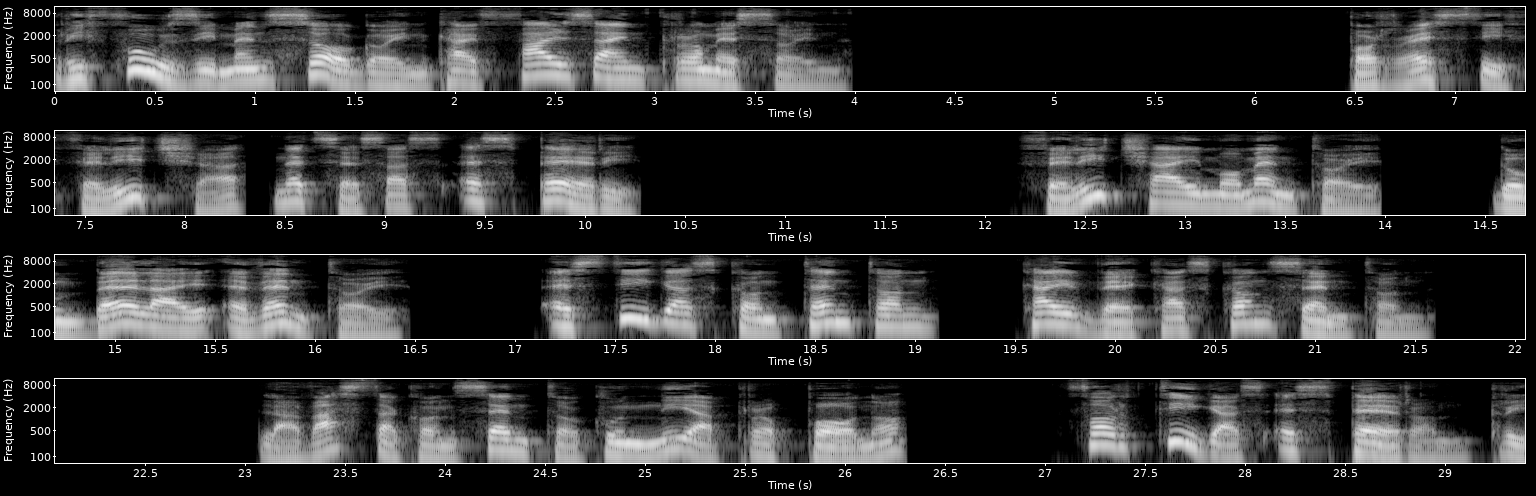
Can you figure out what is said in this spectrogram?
rifusi mensogoin cae falsain promessoin. Por resti felicia necessas esperi. Feliciae momentoi dum belai eventoi, estigas contenton cae vecas consenton. La vasta consento cun nia propono fortigas esperon pri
